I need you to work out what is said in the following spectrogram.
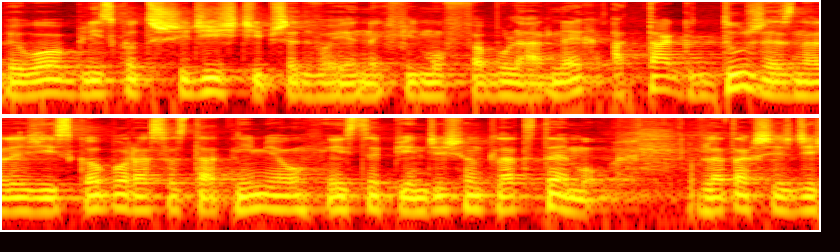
było blisko 30 przedwojennych filmów fabularnych, a tak duże znalezisko po raz ostatni miało miejsce 50 lat temu. W latach 60.,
